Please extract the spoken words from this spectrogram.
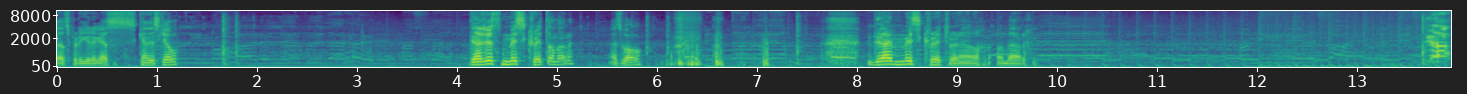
That's pretty good, I guess. Can this kill? Did I just miss crit on that as well? Did I miss crit right now on that? Ah!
